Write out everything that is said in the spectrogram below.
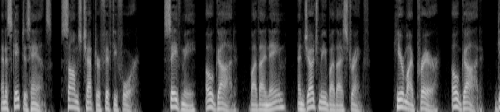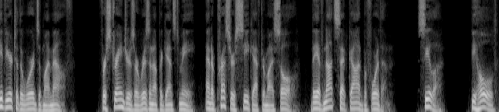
and escaped his hands. Psalms chapter 54. Save me, O God, by thy name, and judge me by thy strength. Hear my prayer, O God, give ear to the words of my mouth. For strangers are risen up against me, and oppressors seek after my soul, they have not set God before them. Selah. Behold,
